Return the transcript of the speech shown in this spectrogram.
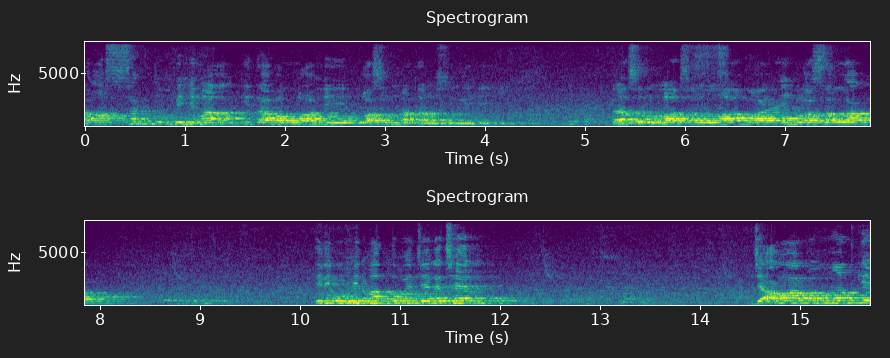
তামাসসাকতুম বিহিমা কিতাবাল্লাহি ওয়া রাসূলিহি। তিনি ওহীর মাধ্যমে জেনেছেন যে আমার উম্মতকে,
